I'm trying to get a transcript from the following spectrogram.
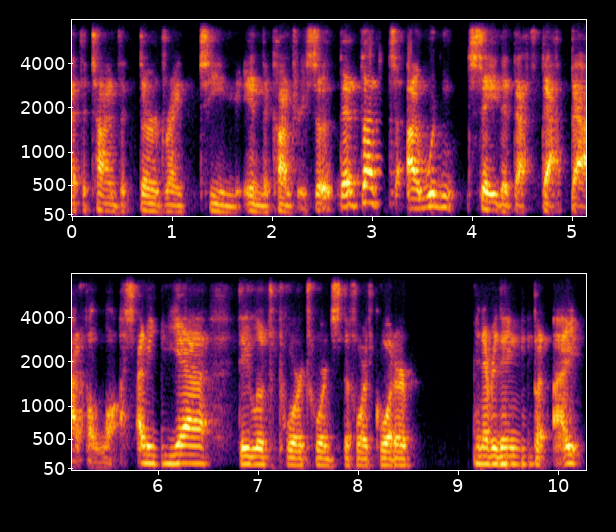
at the time the third ranked team in the country. So that that's I wouldn't say that that's that bad of a loss. I mean, yeah, they looked poor towards the fourth quarter and everything, but I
